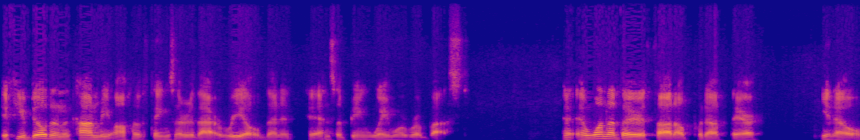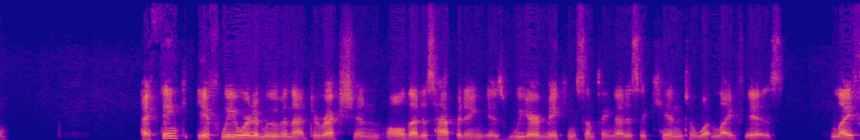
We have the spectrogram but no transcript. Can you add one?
if you build an economy off of things that are that real, then it, it ends up being way more robust. And, and one other thought I'll put out there, you know, I think if we were to move in that direction, all that is happening is we are making something that is akin to what life is. Life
